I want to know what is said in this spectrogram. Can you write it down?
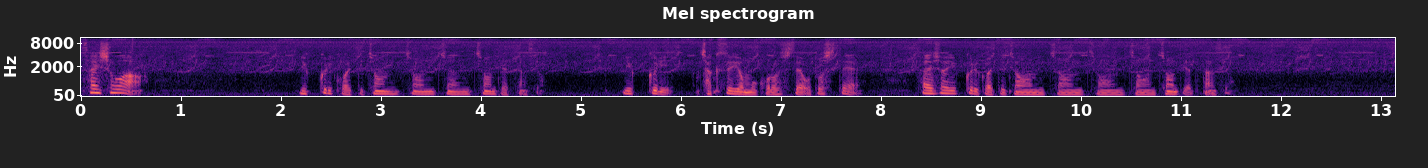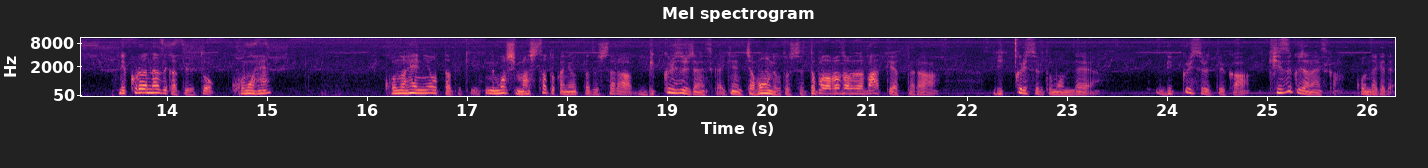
最初は、ゆっくりこうやってちょんちょんちょんちょんってやってたんですよ。ゆっくり着水音も殺して落として、最初はゆっくりこうやってちょんちょんちょんちょんちょんってやってたんですよ。で、これはなぜかというと、この辺？この辺におった時、もし真下とかにおったとしたら、びっくりするじゃないですか。いきなりジャボンで落として、ドバドバドバドバってやったら、びっくりすると思うんで、びっくりするっていうか、気づくじゃないですか。こんだけで。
